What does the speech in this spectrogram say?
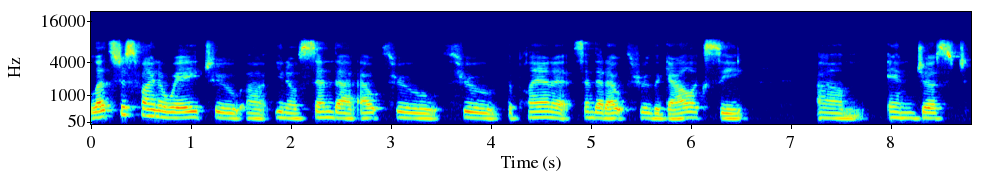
Let's just find a way to uh, you know send that out through through the planet send that out through the galaxy. Um, and just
